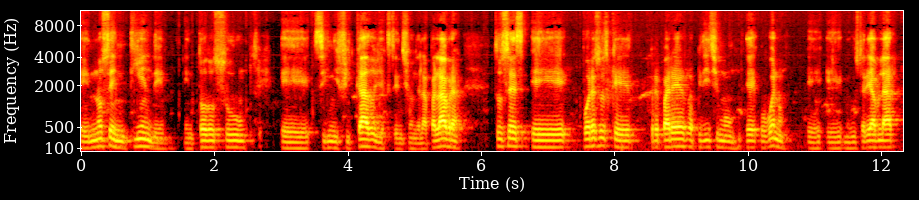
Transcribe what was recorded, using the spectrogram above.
eh, no se entiende en todo su eh, significado y extensión de la palabra. Entonces, eh, por eso es que preparé rapidísimo, o bueno, me gustaría hablar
